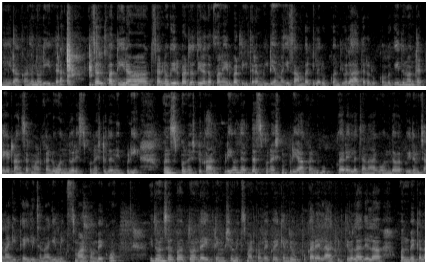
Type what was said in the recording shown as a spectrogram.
ನೀರು ಹಾಕೊಂಡು, ನೋಡಿ ಈ ಥರ ಸ್ವಲ್ಪ ತೀರ ಸಣ್ಣಗೆ ಇರಬಾರ್ದು, ತೀರ ದಪ್ಪನೇ ಇರಬಾರ್ದು. ಈ ಥರ ಮೀಡಿಯಮ್ಮಾಗಿ ಸಾಂಬಾರಿಗೆಲ್ಲ ರುಬ್ಕೊತೀವಲ್ಲ, ಆ ಥರ ರುಬ್ಕೊಬೇಕು. ಇದನ್ನು ಒಂದು ತಟ್ಟೆಗೆ ಟ್ರಾನ್ಸ್ಫರ್ ಮಾಡ್ಕೊಂಡು ಒಂದೂವರೆ ಸ್ಪೂನಷ್ಟು ಧನಿದ ಪುಡಿ, ಒಂದು ಸ್ಪೂನಷ್ಟು ಖಾರದ ಪುಡಿ, ಒಂದು ಅರ್ಧ ಸ್ಪೂನಷ್ಟು ಪುಡಿ ಹಾಕೊಂಡು ಉಪ್ಪು ಖಾರ ಎಲ್ಲ ಚೆನ್ನಾಗಿ ಒಂದವರೆಗೂ, ಇದನ್ನು ಚೆನ್ನಾಗಿ ಕೈಲಿ ಚೆನ್ನಾಗಿ ಮಿಕ್ಸ್ ಮಾಡ್ಕೊಬೇಕು. ಇದು ಒಂದು ಸ್ವಲ್ಪ ಹೊತ್ತು ಒಂದು ಐದು ನಿಮಿಷ ಮಿಕ್ಸ್ ಮಾಡ್ಕೊಬೇಕು. ಯಾಕೆಂದರೆ ಉಪ್ಪು, ಖಾರ ಎಲ್ಲ ಹಾಕಿರ್ತೀವಲ್ಲ, ಅದೆಲ್ಲ ಹೊಂದಬೇಕಲ್ಲ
